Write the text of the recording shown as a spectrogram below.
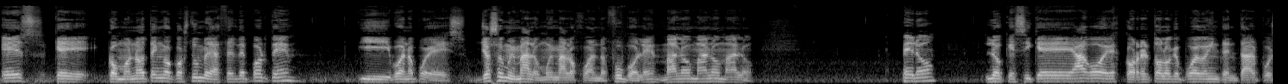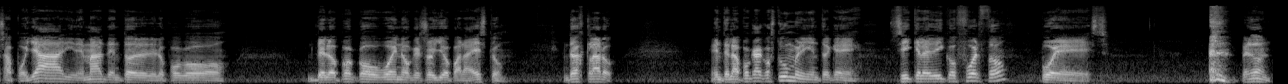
es que como no tengo costumbre de hacer deporte, y bueno, pues yo soy muy malo, muy malo jugando al fútbol, ¿eh? Malo, malo, malo. Pero lo que sí que hago es correr todo lo que puedo, intentar pues apoyar y demás dentro de lo poco de lo poco bueno que soy yo para esto. Entonces, claro, entre la poca costumbre y entre que sí que le dedico esfuerzo, pues... Perdón,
